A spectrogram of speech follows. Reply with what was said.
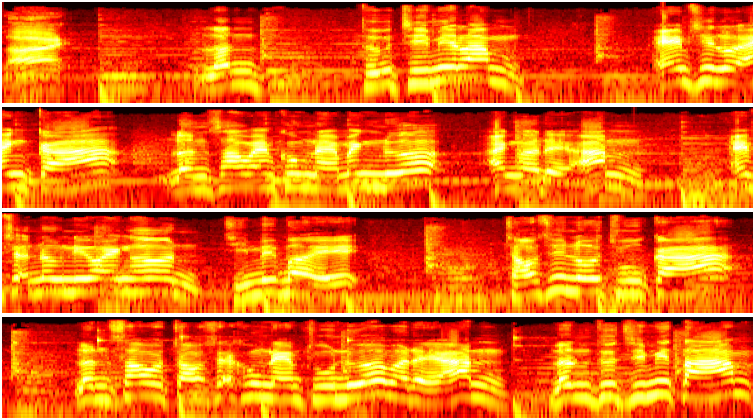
Lại. Lần thứ 95 Em xin lỗi anh cá. Lần sau em không ném anh nữa Anh là để ăn. Em sẽ nâng niu anh hơn. 97 Cháu xin lỗi chú cá. Lần sau cháu sẽ không ném chú nữa mà để ăn. Lần thứ 98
